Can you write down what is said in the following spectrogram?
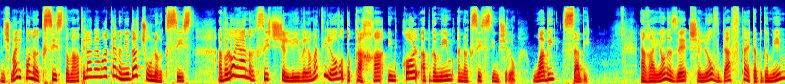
נשמע לי כמו נרקסיסט, אמרתי לה, והיא אמרה, כן, אני יודעת שהוא נרקסיסט, אבל הוא היה הנרקסיסט שלי, ולמדתי לאהוב אותו ככה, עם כל הפגמים הנרקסיסטיים שלו. וואבי סאבי. הרעיון הזה של לאהוב דווקא את הפגמים,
